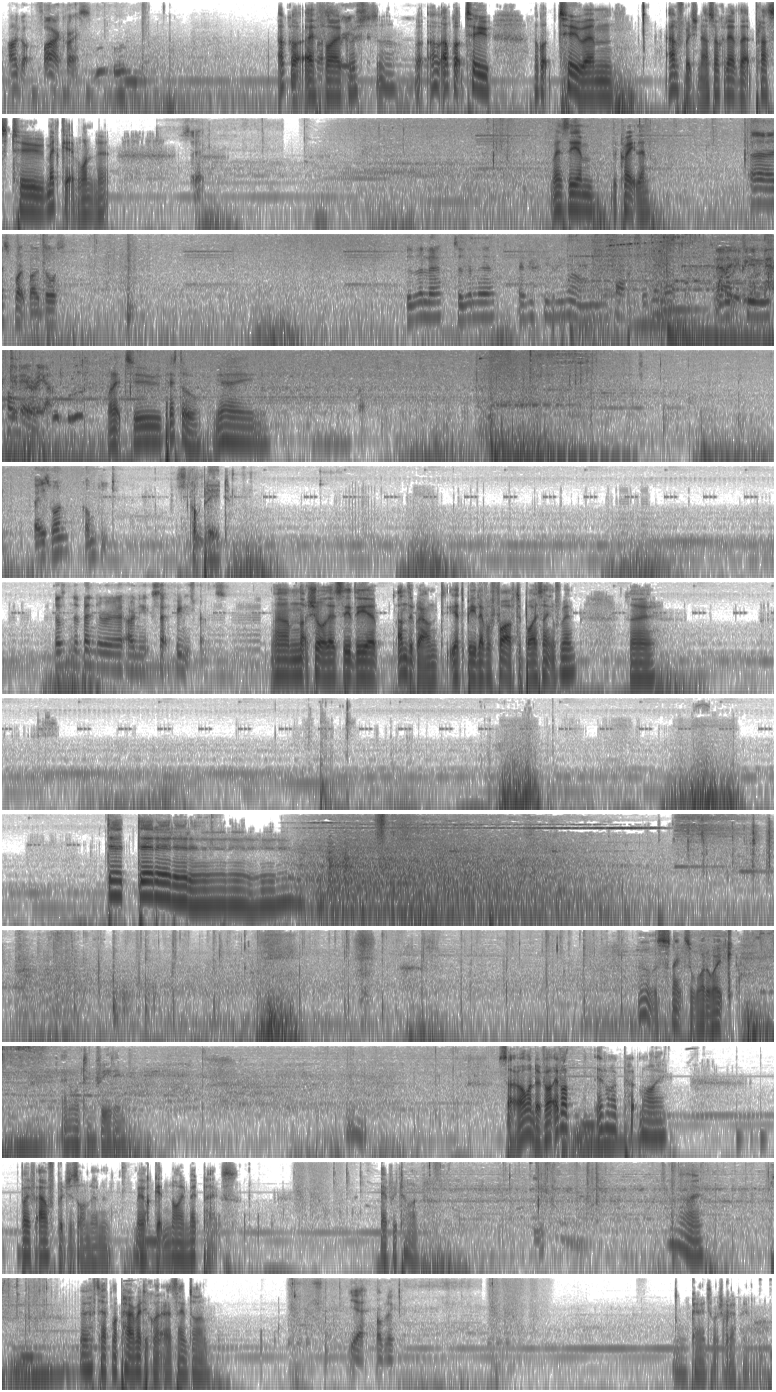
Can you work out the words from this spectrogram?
I got Firecrest. I've got a Plus fire three. crystal. I- I've got two. I've got two um Alpha Bridge now, so I could have that plus two medkit if I wanted it. Sick. Where's the um the crate then? Uh, it's right by the doors. To the left, to the left, everything we want. To the left. Now One, leaving two, impacted area. Want it to pistol? Yay! Phase one complete. Complete. Doesn't the vendor only accept Phoenix credits? I'm not sure. There's the the uh, underground. You had to be level five to buy something from him. So da, da, da. Oh, the snakes are wide awake and wanting feeding. So I wonder if I if I if I put my both alpha bridges on, then maybe I could get nine med packs every time. No. Maybe I have to have my paramedic on at the same time. Yeah, probably. Okay, too much crap anymore.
